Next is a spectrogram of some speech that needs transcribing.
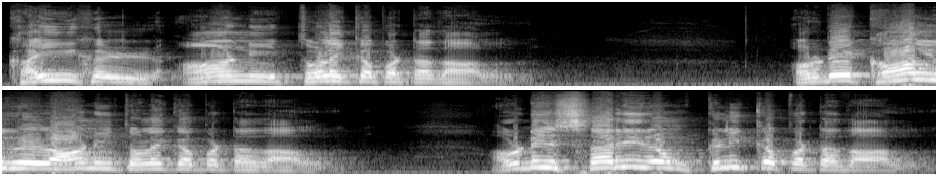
கைகள் ஆணி துளைக்கப்பட்டதால் அவருடைய கால்கள் ஆணி துளைக்கப்பட்டதால் அவருடைய சரீரம் கிழிக்கப்பட்டதால்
